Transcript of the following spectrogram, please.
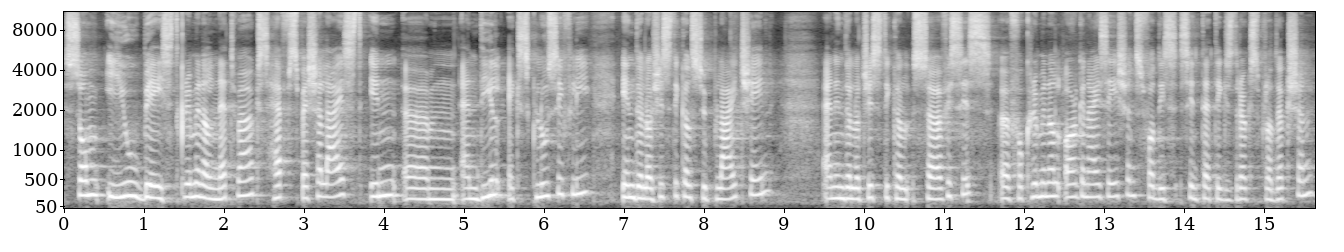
Some EU-based criminal networks have specialized in um, and deal exclusively in the logistical supply chain and in the logistical services uh, for criminal organizations for this synthetic drugs production,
